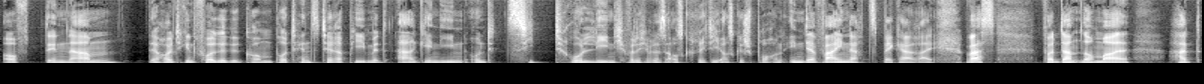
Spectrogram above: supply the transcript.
auf den Namen der heutigen Folge gekommen? Potenztherapie mit Arginin und Citrullin. Ich hoffe, ich habe das richtig ausgesprochen. In der Weihnachtsbäckerei. Was, verdammt nochmal, hat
